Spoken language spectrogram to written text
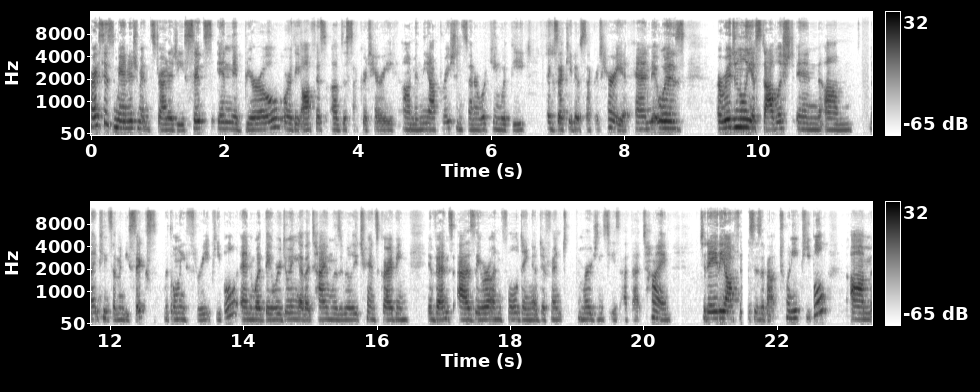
Crisis management strategy sits in the bureau or the office of the secretary um, in the operations center working with the executive secretariat. And it was originally established in um, 1976 with only three people. And what they were doing at the time was really transcribing events as they were unfolding of different emergencies at that time. Today, the office is about 20 people, um,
